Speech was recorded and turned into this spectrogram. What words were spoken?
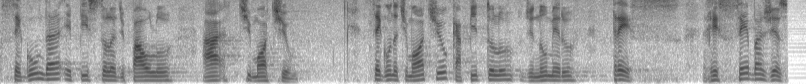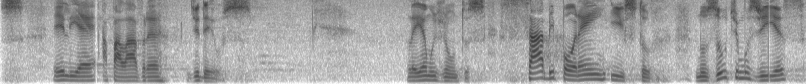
segunda epístola de Paulo a Timóteo. 2 Timóteo, capítulo de número 3. Receba Jesus, Ele é a palavra de Deus. Leiamos juntos. Sabe, porém, isto: nos últimos dias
